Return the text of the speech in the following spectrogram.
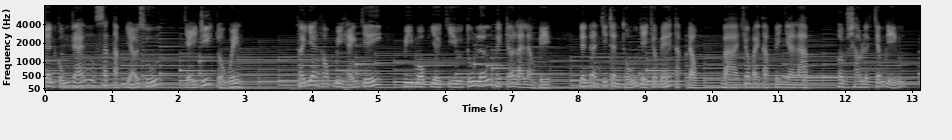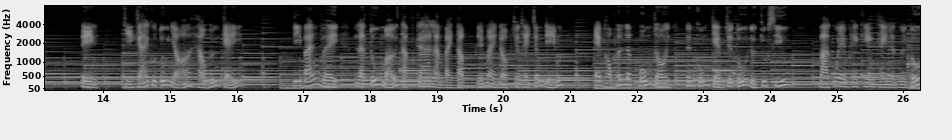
nên cũng ráng sách tập dở xuống dậy riết rồi quen. Thời gian học bị hạn chế vì một giờ chiều Tú lớn phải trở lại làm việc nên anh chỉ tranh thủ dạy cho bé tập đọc và cho bài tập về nhà làm hôm sau lên chấm điểm tiền chị gái của Tú nhỏ hào hứng kể đi bán về là Tú mở tập ra làm bài tập để mai nộp cho thầy chấm điểm. Em học hết lớp 4 rồi nên cũng kèm cho Tú được chút xíu. Bà của em hay khen thầy là người tốt.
